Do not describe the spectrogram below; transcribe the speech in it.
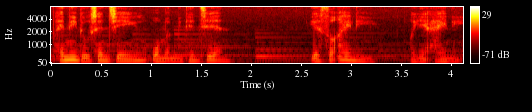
陪你读圣经，我们明天见。耶稣爱你，我也爱你。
